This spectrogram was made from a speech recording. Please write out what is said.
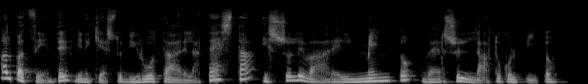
Al paziente viene chiesto di ruotare la testa e sollevare il mento verso il lato colpito.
